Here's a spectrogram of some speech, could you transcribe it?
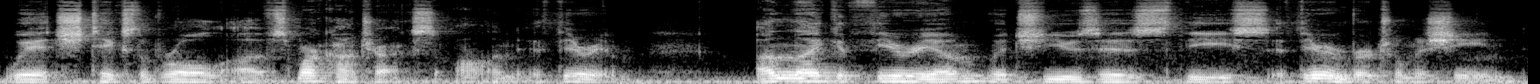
which takes the role of smart contracts on Ethereum. Unlike Ethereum, which uses the Ethereum virtual machine,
